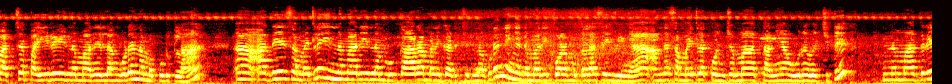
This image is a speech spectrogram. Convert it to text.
பச்சை பயிறு இந்த மாதிரிலாம் கூட நம்ம கொடுக்கலாம். அதே சமயத்தில் இந்த மாதிரி நம்ம காராமணி கிடச்சிருந்தா கூட நீங்கள் இந்த மாதிரி குழம்புக்கெல்லாம் செய்வீங்க. அந்த சமயத்தில் கொஞ்சமாக தனியாக ஊற வச்சுட்டு இந்த மாதிரி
